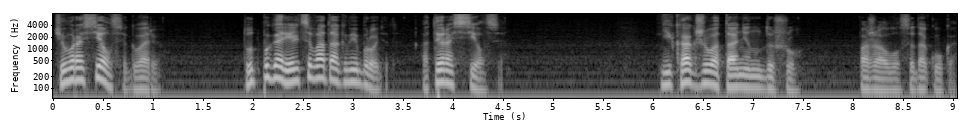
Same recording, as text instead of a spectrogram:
«Чего расселся?» — говорю. «Тут погорельцы в атаками бродят, а ты расселся». «Никак живота не надышу», — пожаловался Дакука.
